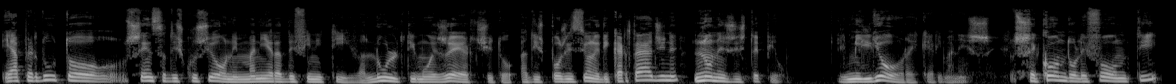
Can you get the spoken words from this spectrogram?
E ha perduto senza discussione in maniera definitiva. L'ultimo esercito a disposizione di Cartagine non esiste più. Il migliore che rimanesse. Secondo le fonti,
